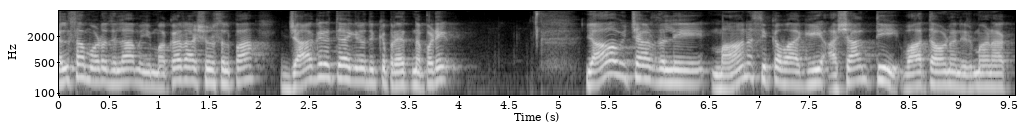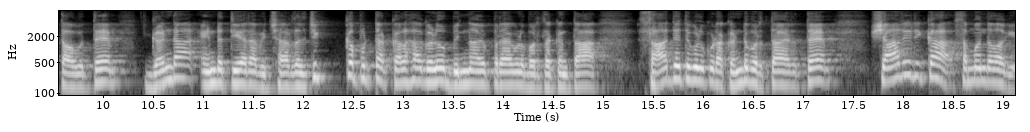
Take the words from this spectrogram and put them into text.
ಕೆಲಸ ಮಾಡೋದಿಲ್ಲ. ಈ ಮಕರ ರಾಶಿಯವರು ಸ್ವಲ್ಪ ಜಾಗೃತೆಯಾಗಿರೋದಕ್ಕೆ ಪ್ರಯತ್ನ ಪಡಿ. ಯಾವ ವಿಚಾರದಲ್ಲಿ ಮಾನಸಿಕವಾಗಿ ಅಶಾಂತಿ ವಾತಾವರಣ ನಿರ್ಮಾಣ ಆಗ್ತಾ ಹೋಗುತ್ತೆ? ಗಂಡ ಹೆಂಡತಿಯರ ವಿಚಾರದಲ್ಲಿ ಚಿಕ್ಕ ಪುಟ್ಟ ಕಲಹಗಳು, ಭಿನ್ನಾಭಿಪ್ರಾಯಗಳು ಬರ್ತಕ್ಕಂಥ ಸಾಧ್ಯತೆಗಳು ಕೂಡ ಕಂಡು ಬರ್ತಾ ಇರುತ್ತೆ. ಶಾರೀರಿಕ ಸಂಬಂಧವಾಗಿ,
